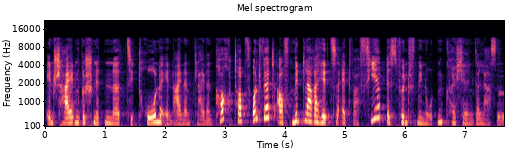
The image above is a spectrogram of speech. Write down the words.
in Scheiben geschnittene Zitrone in einen kleinen Kochtopf und wird auf mittlerer Hitze etwa 4 bis 5 Minuten köcheln gelassen.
